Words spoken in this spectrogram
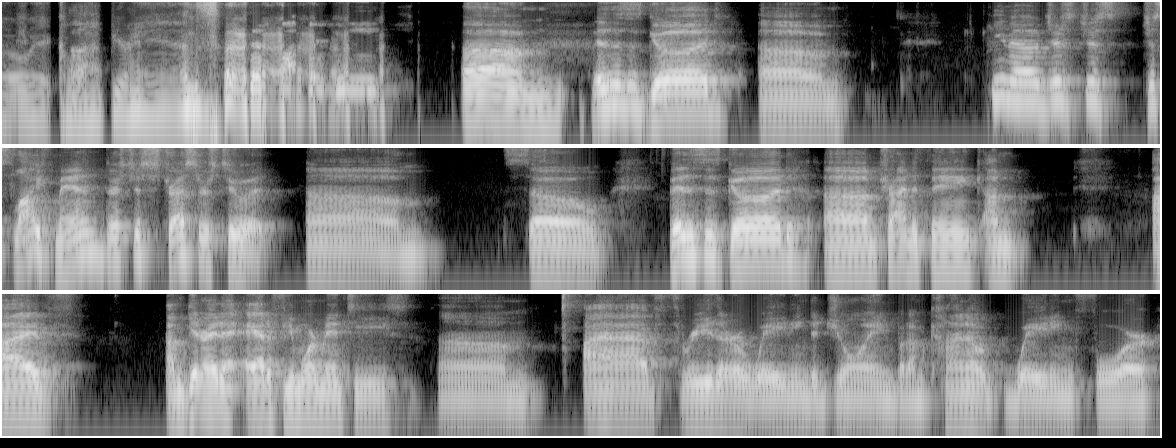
oh, wait, clap your hands. um, business is good. Um, you know, just just just life, man. There's just stressors to it. Um, so business is good. Uh, I'm trying to think. I'm I've I'm getting ready to add a few more mentees. Um, I have three that are waiting to join, but I'm kind of waiting for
